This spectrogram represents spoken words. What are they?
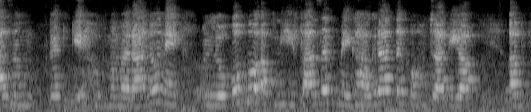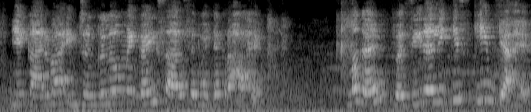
आजमगढ़ के हुक्मरानों ने उन लोगों को अपनी हिफाजत में घाघरा तक पहुँचा दिया। अब ये कारवा इन जंगलों में कई साल से भटक रहा है। मगर वज़ीर अली की स्कीम क्या है?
